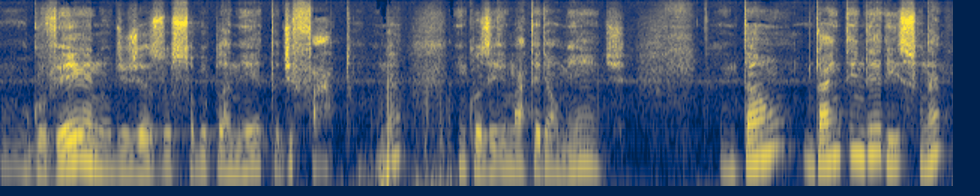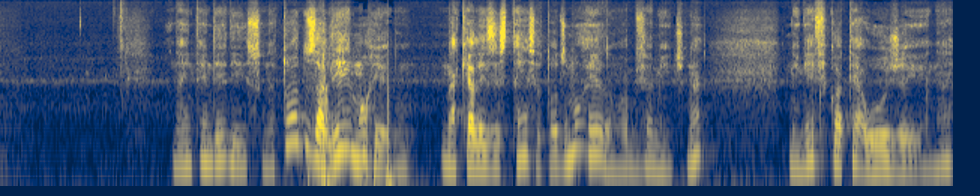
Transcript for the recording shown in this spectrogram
o governo de Jesus sobre o planeta, de fato, né? inclusive materialmente. Então, dá a entender isso, né? Dá a entender isso, né? Todos ali morreram. Naquela existência, todos morreram, obviamente, né? Ninguém ficou até hoje aí, né?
